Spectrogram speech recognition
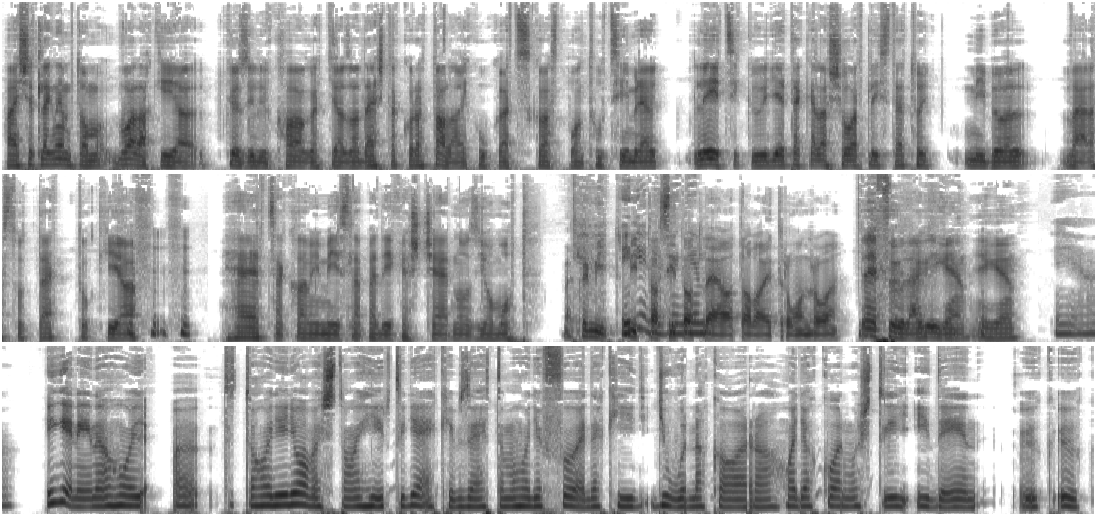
ha esetleg nem tudom, valaki a közülük hallgatja az adást, akkor a talajkukackast.hu címre, hogy léci küldjétek el a shortlistet, hogy miből választottátok ki a herceghalmi mészlepedékes csernozjomot. Meg hogy mit, igen, mit taszított engem... le a talajtrónról. De főleg, igen, igen. Ja. Igen, én ahogy, tehát, ahogy így olvastam a hírt, így elképzeltem, ahogy a földek így gyúrnak arra, hogy akkor most így idén ők, ők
